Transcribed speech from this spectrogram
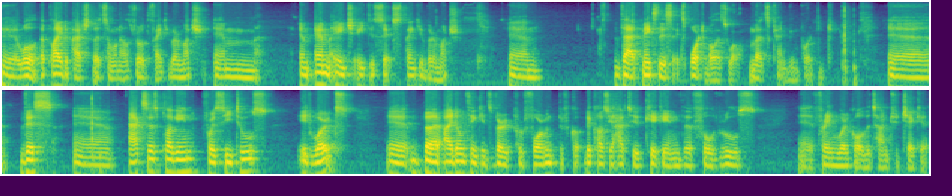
Uh, well, applied a patch that someone else wrote, thank you very much. M, M MH86, thank you very much. Um, that makes this exportable as well, that's kind of important. Uh, this uh, access plugin for CTools. It works, uh, but I don't think it's very performant because you have to kick in the full rules uh, framework all the time to check a,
